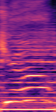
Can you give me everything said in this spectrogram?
You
